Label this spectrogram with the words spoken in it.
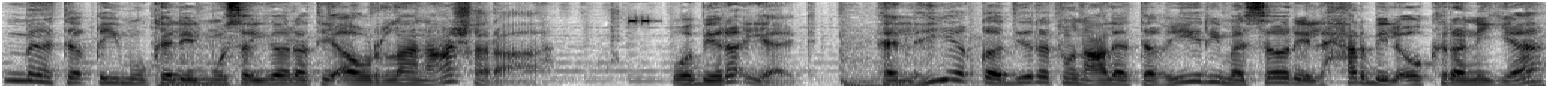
ما تقييمك للمسيرة أورلان عشرة؟ وبرأيك هل هي قادرة على تغيير مسار الحرب الأوكرانية؟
